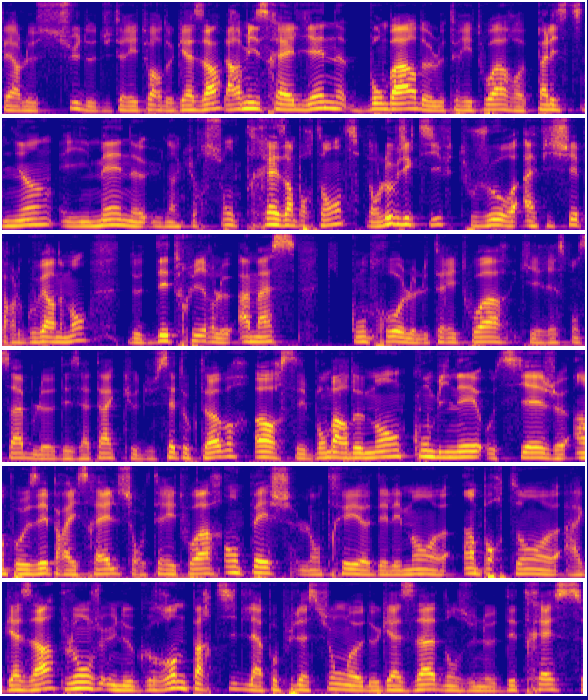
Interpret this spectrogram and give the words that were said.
vers le sud du territoire de Gaza, l'armée israélienne bombarde le territoire palestinien et y mène une incursion très importante dans l'objectif toujours affiché par le gouvernement de détruire le Hamas qui contrôle le territoire qui est responsable des attaques du 7 octobre. Or, ces bombardements combinés au siège imposé par Israël sur le territoire empêche l'entrée euh, d'éléments euh, importants euh, à Gaza, plonge une grande partie de la population de Gaza dans une détresse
